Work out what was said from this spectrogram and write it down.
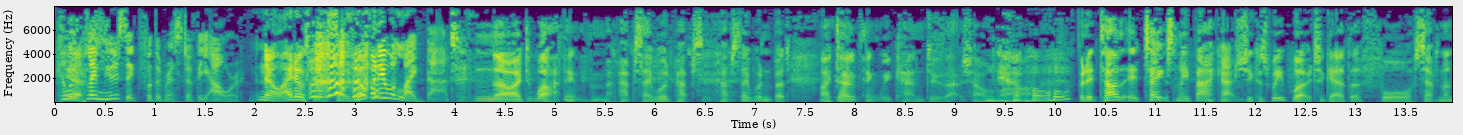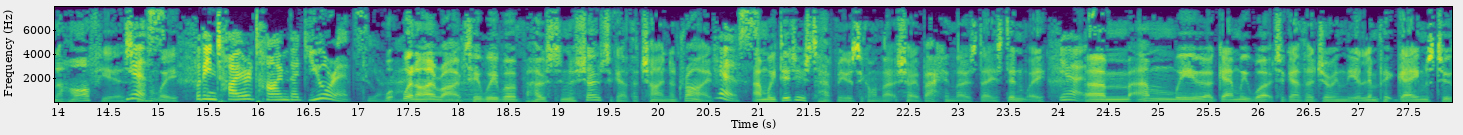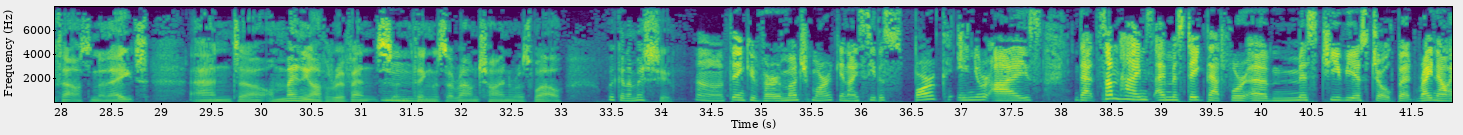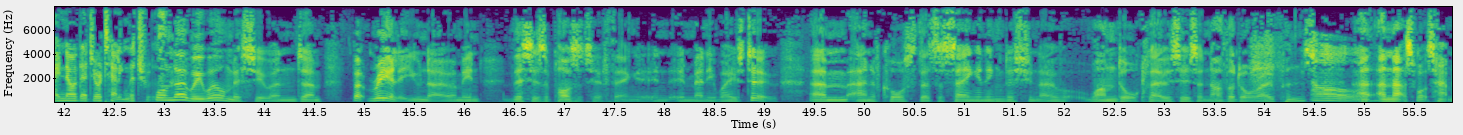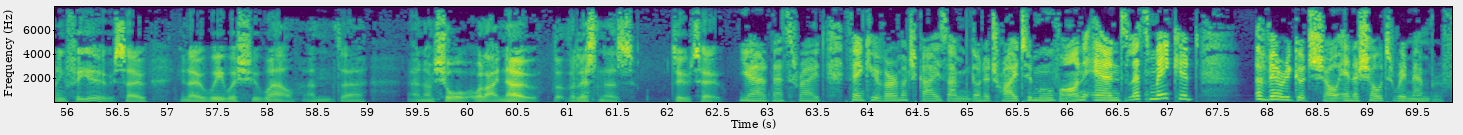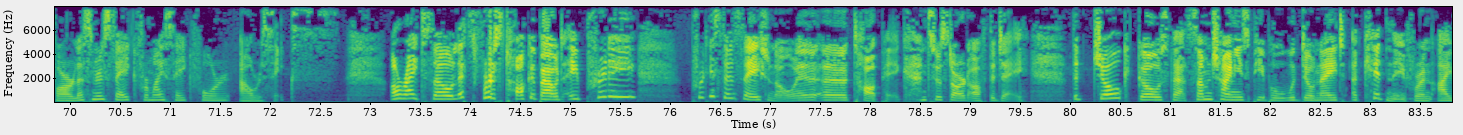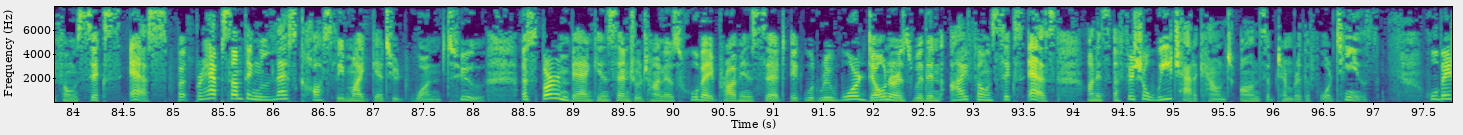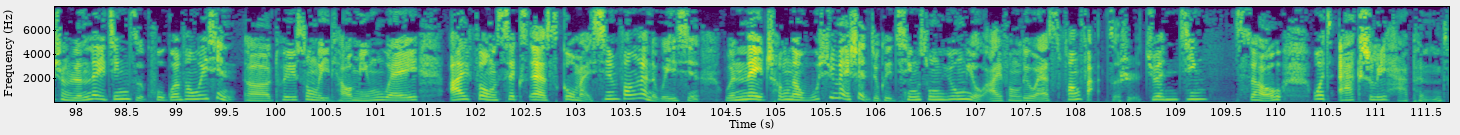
Can Yes. we play music for the rest of the hour? No, I don't think so. Nobody would like that. No, I d- well, I think perhaps they would, perhaps perhaps they wouldn't, but I don't think we can do that, shall we? No. But it does. It takes me back actually because we've worked together for seven and a half years, Yes, haven't we? for the entire time that you're at Sierra. W- When I arrived here, we were hosting a show together, China Drive. Yes. And we did used to have music on that show back in those days, didn't we? Yes. Um, and we, again, we worked together during the Olympic Games 2008 and uh, on many other events Mm. and things around China as well. We're going to miss you. Oh, thank you very much, Mark. And I see the spark in your eyes that sometimes I mistake that for a mischievous joke, but right now I know that you're telling the truth. Well, no, we will miss you, and um, but really, you know, I mean, this is a positive thing in in many ways too. Um, and of course, there's a saying in English, you know, one door closes, another door opens. Oh. A- and that's what's happening for you. So, you know, we wish you well, and uh, and I'm sure, well, I know that the listeners do too. Yeah, that's right. Thank you very much, guys. I'm going to try to move on and let's make it a very good show and a show to remember for our listeners' sake, for my sake, for our sakes. All right, so let's first talk about a pretty, pretty sensational uh, uh, topic to start off the day. The joke goes that some Chinese people would donate a kidney for an iPhone 6s, but perhaps something less costly might get you one too. A sperm bank in central China's Hubei province said it would reward donors with an iPhone 6s on its official WeChat account on September the 14th. 湖北省人类精子库官方微信呃推送了一条名为 iPhone 6s 购买新方案的微信，文内称呢无需卖肾就 可以轻松拥有 iPhone 6s，方法则是捐精。So what actually happened?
